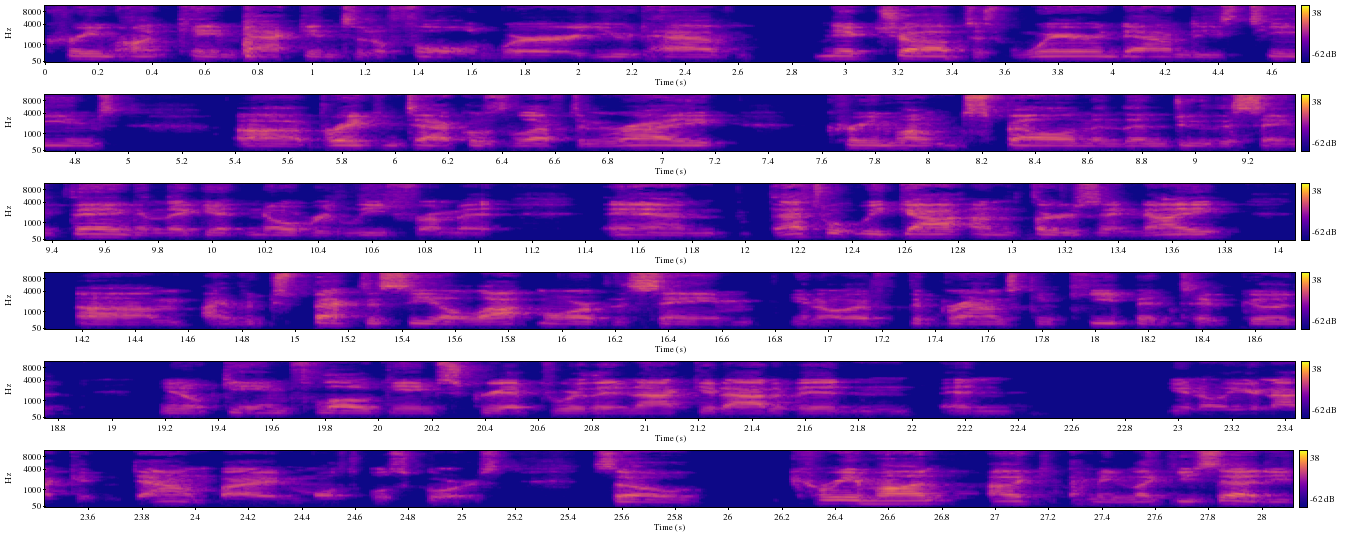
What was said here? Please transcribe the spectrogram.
Kareem Hunt came back into the fold, where you'd have Nick Chubb just wearing down these teams, uh, breaking tackles left and right. Kareem Hunt would spell them and then do the same thing, and they get no relief from it. And that's what we got on Thursday night. Um, I would expect to see a lot more of the same. You know, if the Browns can keep into good, you know, game flow, game script, where they not get out of it, and and you know, you're not getting down by multiple scores. So Kareem Hunt, I, mean, like you said, you,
